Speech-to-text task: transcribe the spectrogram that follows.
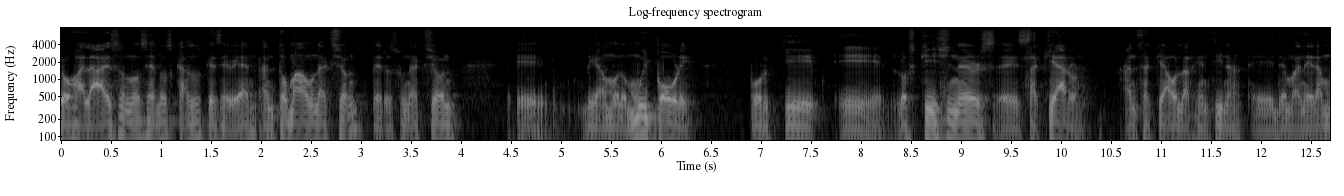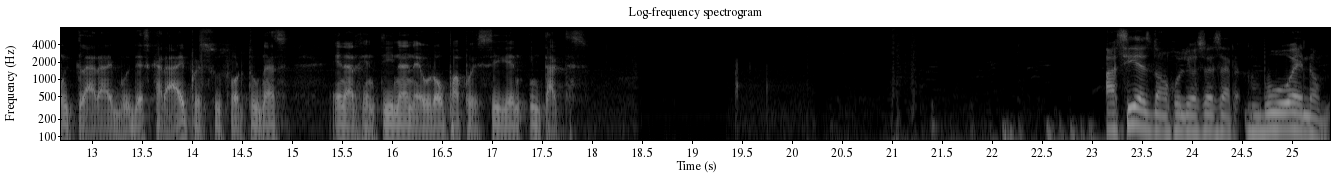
ojalá eso no sean los casos que se vean. Han tomado una acción, pero es una acción, eh, digámoslo, muy pobre, porque eh, los Kirchners saquearon, han saqueado la Argentina de manera muy clara y muy descarada, y pues sus fortunas en Argentina, en Europa, pues siguen intactas. Así es, don Julio César. Bueno,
